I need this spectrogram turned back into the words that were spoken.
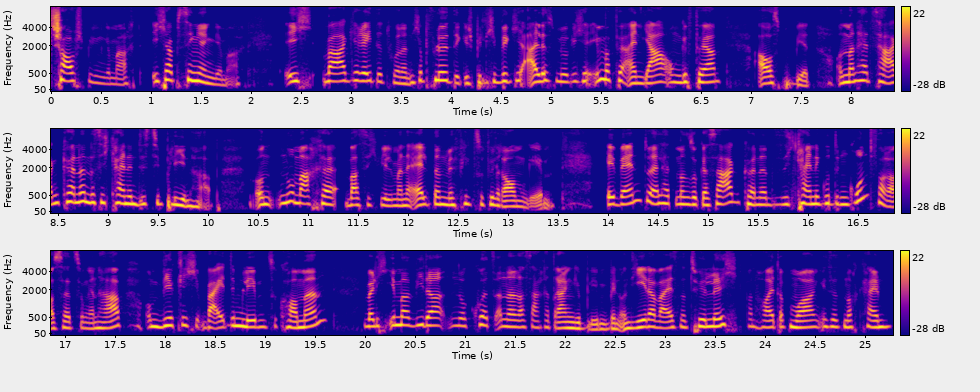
Schauspielen gemacht, ich habe Singen gemacht, ich war Geräteturnen, ich habe Flöte gespielt, ich habe wirklich alles Mögliche immer für ein Jahr ungefähr ausprobiert. Und man hätte sagen können, dass ich keine Disziplin habe und nur mache, was ich will. Meine Eltern mir viel zu viel Raum geben. Eventuell hätte man sogar sagen können, dass ich keine guten Grundvoraussetzungen habe, um wirklich weit im Leben zu kommen weil ich immer wieder nur kurz an einer Sache drangeblieben bin. Und jeder weiß natürlich, von heute auf morgen ist jetzt noch kein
